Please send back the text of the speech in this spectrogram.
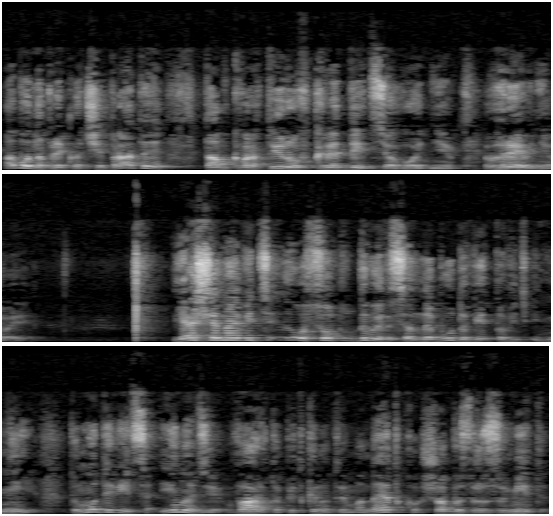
Або, наприклад, чи брати там квартиру в кредит сьогодні в гривневий. Я ще навіть ось тут дивитися не буду відповідь ні. Тому дивіться, іноді варто підкинути монетку, щоб зрозуміти,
